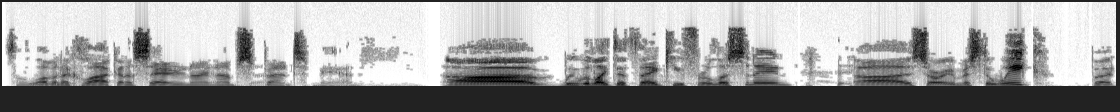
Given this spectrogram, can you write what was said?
It's Too 11 o'clock on a Saturday night, and I'm And, uh, spent, man. Uh, we would like to thank you for listening. Uh, sorry we missed a week, but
